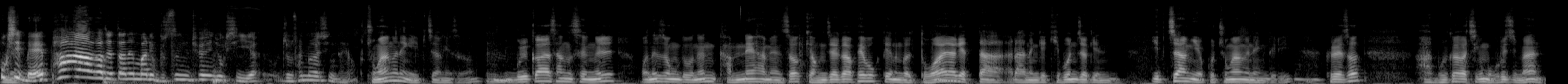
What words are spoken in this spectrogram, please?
혹시 매파가 됐다는 말이 무슨 표현인지 혹시 좀 설명할 수 있나요? 중앙은행 입장에서 음. 물가 상승을 어느 정도는 감내하면서 경제가 회복되는 걸 도와야겠다라는 게 기본적인 입장이었고 중앙은행들이 그래서 아 물가가 지금 오르지만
